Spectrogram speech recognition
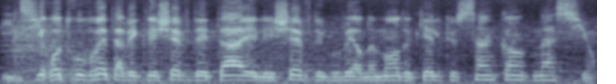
Il s'y retrouverait avec les chefs d'État et les chefs de gouvernement de quelques 50 nations.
